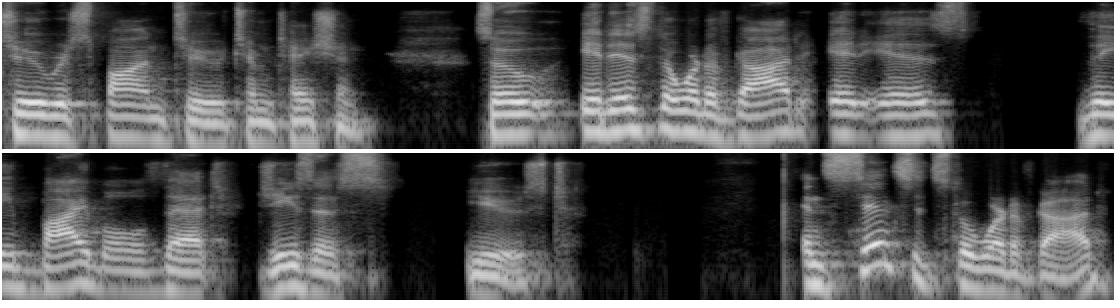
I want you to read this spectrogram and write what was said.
to respond to temptation. So it is the Word of God, it is the Bible that Jesus used. And since it's the Word of God,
